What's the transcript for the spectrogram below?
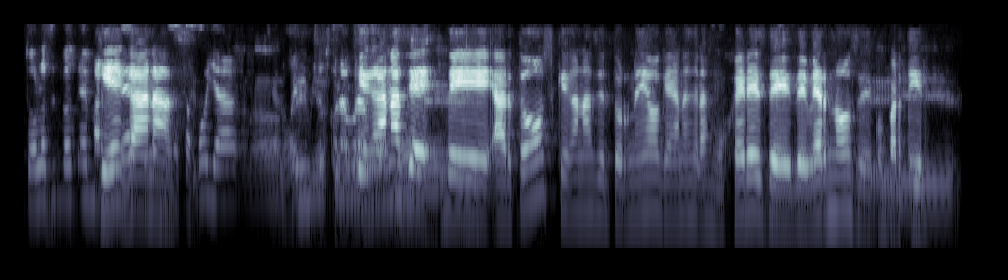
todos los, los demás. ¿Qué ganas? Apoya, Ah, qué ganas de, de Artos, qué ganas del torneo, qué ganas de las mujeres, de, de vernos, de compartir.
